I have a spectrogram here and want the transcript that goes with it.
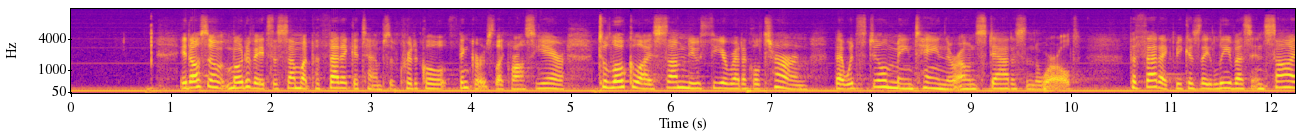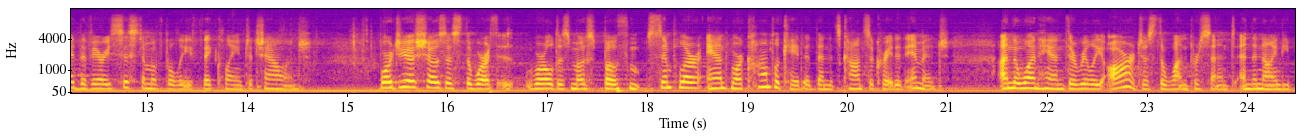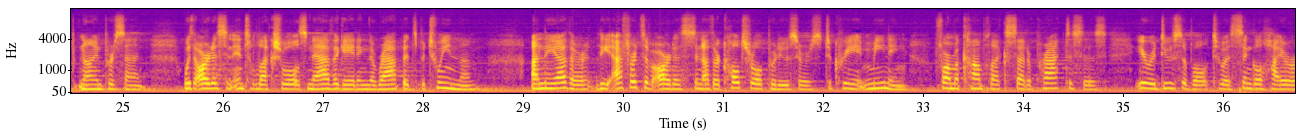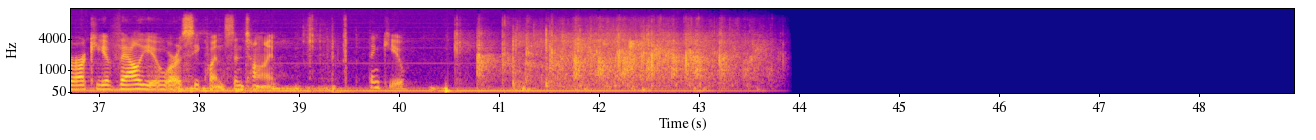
It also motivates the somewhat pathetic attempts of critical thinkers like Rancière to localize some new theoretical turn that would still maintain their own status in the world. Pathetic because they leave us inside the very system of belief they claim to challenge. Bourdieu shows us the world is most both simpler and more complicated than its consecrated image. On the one hand, there really are just the 1% and the 99%, with artists and intellectuals navigating the rapids between them. On the other, the efforts of artists and other cultural producers to create meaning form a complex set of practices, irreducible to a single hierarchy of value or a sequence in time. Thank you.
